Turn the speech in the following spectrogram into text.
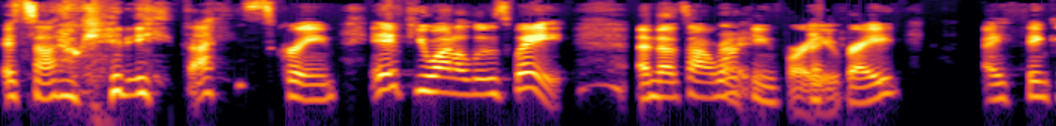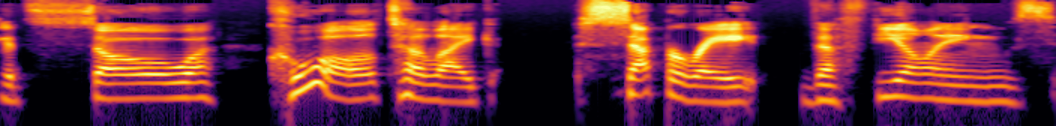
It's not okay to eat the ice cream if you want to lose weight and that's not right. working for you. Right. I think it's so cool to like separate the feelings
